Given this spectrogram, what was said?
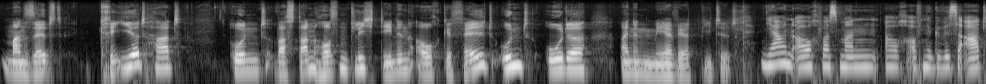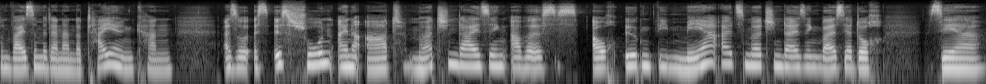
man selbst kreiert hat und was dann hoffentlich denen auch gefällt und oder einen Mehrwert bietet. Ja, und auch, was man auch auf eine gewisse Art und Weise miteinander teilen kann. Also es ist schon eine Art Merchandising, aber es ist auch irgendwie mehr als Merchandising, weil es ja doch sehr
